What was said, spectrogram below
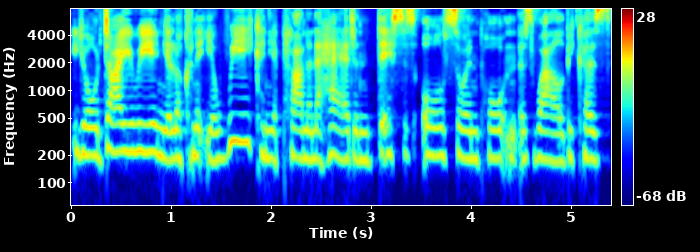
your diary and you're looking at your week and you're planning ahead, and this is also important as well because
